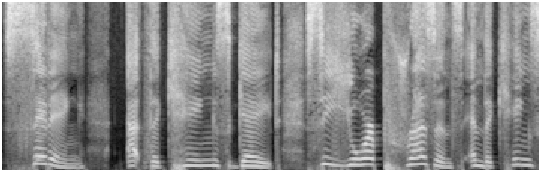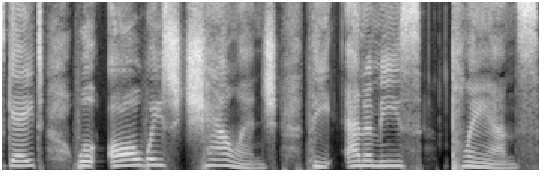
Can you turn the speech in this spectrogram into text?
sitting at the king's gate. See, your presence in the king's gate will always challenge the enemy's plans.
